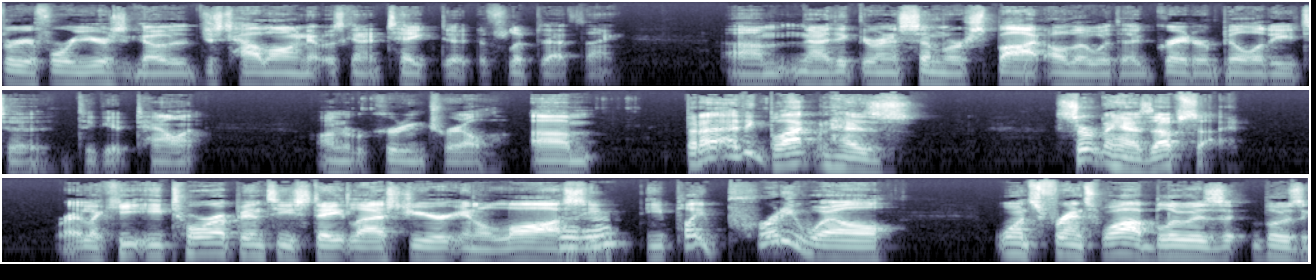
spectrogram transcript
three or four years ago, just how long that was going to take to, to flip that thing. Um, and I think they're in a similar spot, although with a greater ability to to get talent on the recruiting trail. Um, but I, I, think Blackman has certainly has upside, right? Like he he tore up NC State last year in a loss. Mm-hmm. He he played pretty well once Francois blew his blew his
